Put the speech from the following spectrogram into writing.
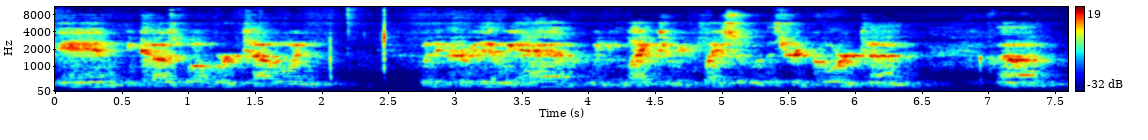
And because what we're towing with the crew that we have, we'd like to replace it with a three-quarter ton, um,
